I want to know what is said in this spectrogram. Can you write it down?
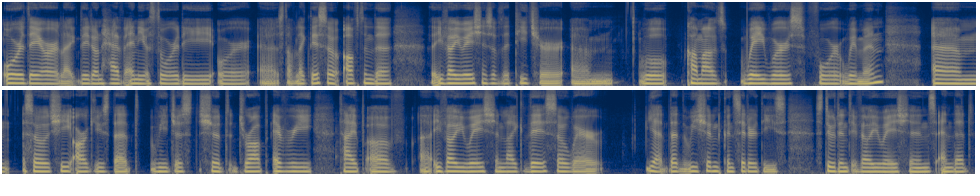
or they are like they don't have any authority or uh, stuff like this so often the the evaluations of the teacher um, will come out way worse for women um, so she argues that we just should drop every type of uh, evaluation like this. So where, yeah, that we shouldn't consider these student evaluations, and that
